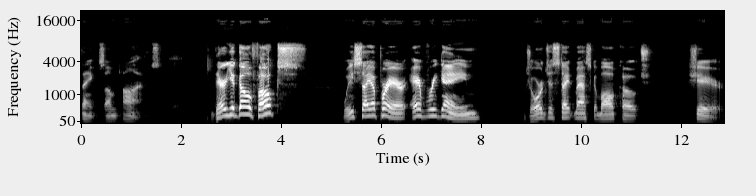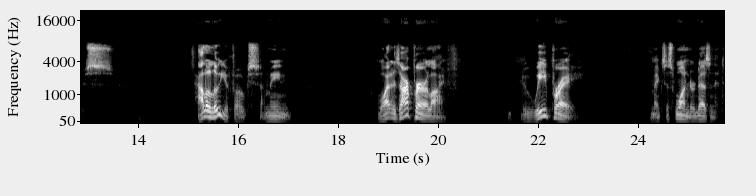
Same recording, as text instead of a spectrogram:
think sometimes. There you go, folks. We say a prayer every game Georgia State basketball coach shares. Hallelujah, folks. I mean, what is our prayer life? Do we pray? Makes us wonder, doesn't it?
